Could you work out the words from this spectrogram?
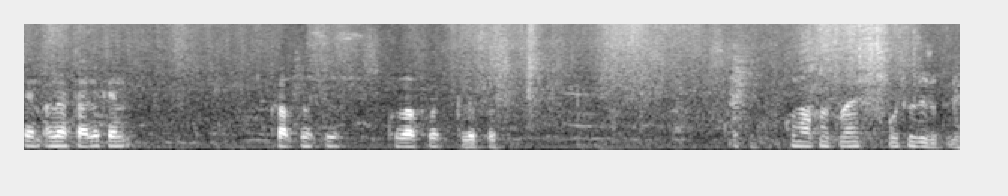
Hem anahtarlık hem kablosuz kulaklık kılıfı. Kulaklıklar 30 ruble.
